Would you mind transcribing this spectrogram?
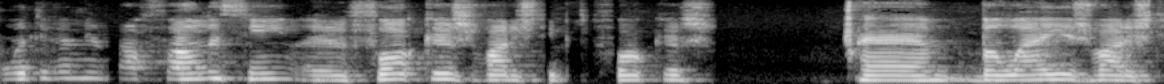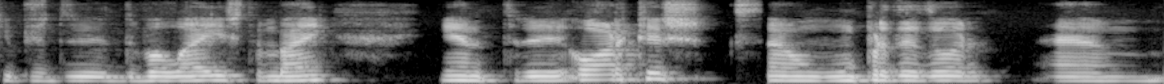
relativamente à fauna, sim, uh, focas, vários tipos de focas, uh, baleias, vários tipos de, de, baleias também, entre orcas, que são um predador, um, ehm,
